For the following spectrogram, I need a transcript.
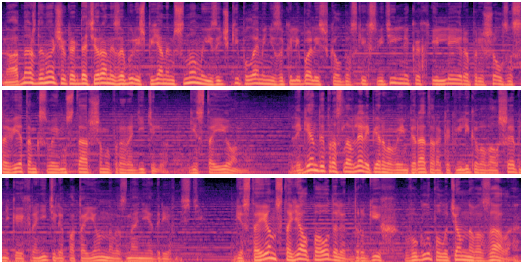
Но однажды ночью, когда тираны забылись пьяным сном и язычки пламени заколебались в колдовских светильниках, Иллейра пришел за советом к своему старшему прародителю, Гистаиону. Легенды прославляли первого императора как великого волшебника и хранителя потаенного знания древности. Гестайон стоял поодаль от других, в углу полутемного зала,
